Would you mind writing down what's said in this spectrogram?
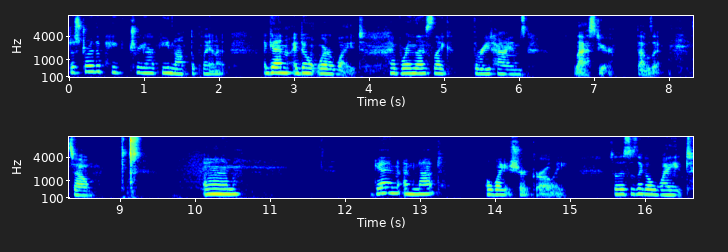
Destroy the patriarchy, not the planet. Again, I don't wear white. I've worn this like three times last year. That was it. So, um, again, I'm not a white shirt girly. So this is like a white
